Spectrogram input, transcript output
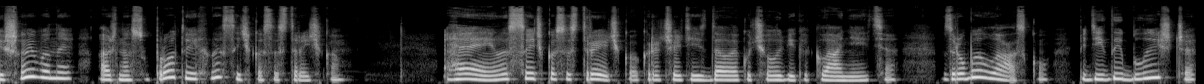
Пішли вони аж насупроти їх лисичка сестричка. Гей, лисичко, сестричко, кричить їй здалеку чоловік і кланяється. Зроби ласку, підійди ближче,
